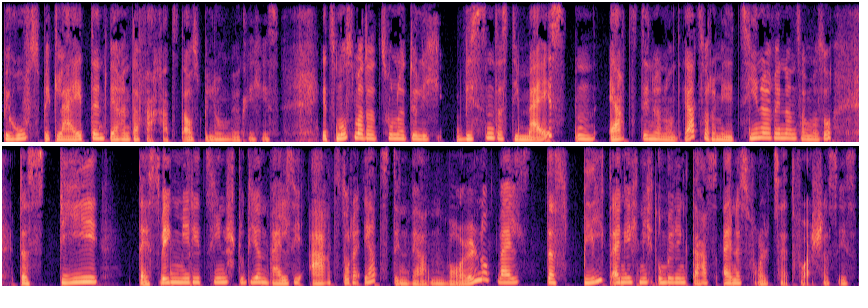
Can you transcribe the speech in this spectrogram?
berufsbegleitend während der Facharztausbildung möglich ist. Jetzt muss man dazu natürlich wissen, dass die meisten Ärztinnen und Ärzte oder Medizinerinnen, sagen wir so, dass die deswegen Medizin studieren, weil sie Arzt oder Ärztin werden wollen und weil das Bild eigentlich nicht unbedingt das eines Vollzeitforschers ist.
